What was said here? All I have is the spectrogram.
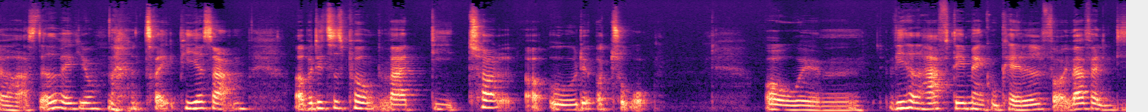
og har stadigvæk jo, tre piger sammen. Og på det tidspunkt var de 12 og 8 og 2 år. Og øh, vi havde haft det, man kunne kalde for, i hvert fald i de,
